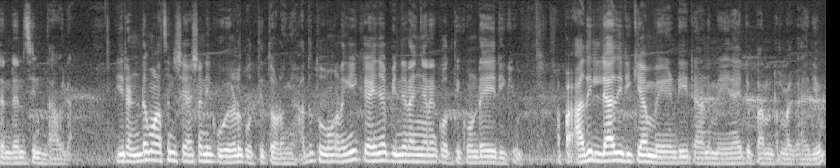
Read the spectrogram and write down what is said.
ടെൻഡൻസി ഉണ്ടാവില്ല. ഈ രണ്ട് മാസത്തിന് ശേഷമാണ് ഈ കോഴികൾ കൊത്തി തുടങ്ങുക. അത് തുടങ്ങി കഴിഞ്ഞാൽ പിന്നീട് അങ്ങനെ കൊത്തിക്കൊണ്ടേയിരിക്കും. അപ്പോൾ അതില്ലാതിരിക്കാൻ വേണ്ടിയിട്ടാണ് മെയിനായിട്ട് പറഞ്ഞിട്ടുള്ള കാര്യം.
